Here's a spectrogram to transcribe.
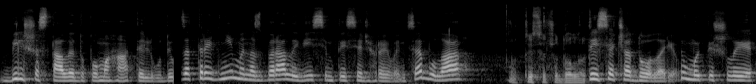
більше стали допомагати люди. За три дні ми назбирали 8 тисяч гривень. Це була Ну, Тисячу доларів. тисяча доларів. Ми пішли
